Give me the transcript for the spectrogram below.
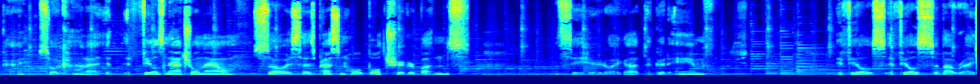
Okay, so it kind of it, it feels natural now. So it says press and hold both trigger buttons. Let's see here. Do I got a good aim? It feels it feels about right.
